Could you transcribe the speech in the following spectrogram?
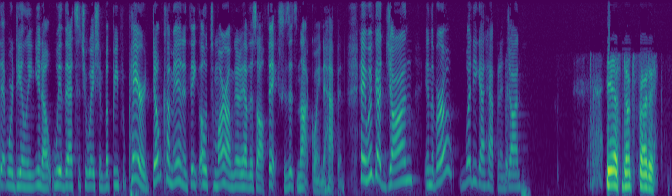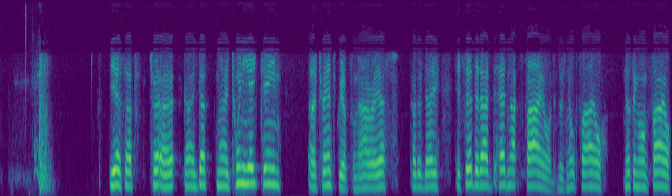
that we're dealing, you know, with that situation. But be prepared. Don't come in and think, oh, tomorrow I'm going to have this all fixed because it's not going to happen. Hey, we've got John in the borough. What do you got happening, John? Yes, Dr. Friday. Hey, Yes, I've uh, I got my 2018 uh, transcript from the IRS the other day. It said that I had not filed. There's no file, nothing on file,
